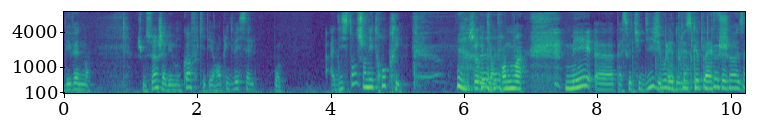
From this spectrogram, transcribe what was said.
d'événement. De, je me souviens que j'avais mon coffre qui était rempli de vaisselle à distance, j'en ai trop pris. J'aurais dû en prendre moins. Mais euh, parce que tu te dis, j'ai peur de plus manquer que quelque chose.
